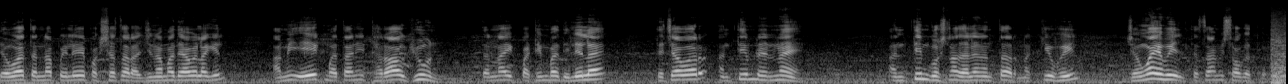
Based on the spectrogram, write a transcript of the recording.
तेव्हा त्यांना पहिले पक्षाचा राजीनामा द्यावा लागेल. आम्ही एक मताने ठराव घेऊन त्यांना एक पाठिंबा दिलेला आहे. त्याच्यावर अंतिम निर्णय अंतिम घोषणा झाल्यानंतर नक्की होईल. जेव्हाही होईल त्याचं आम्ही स्वागत करू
